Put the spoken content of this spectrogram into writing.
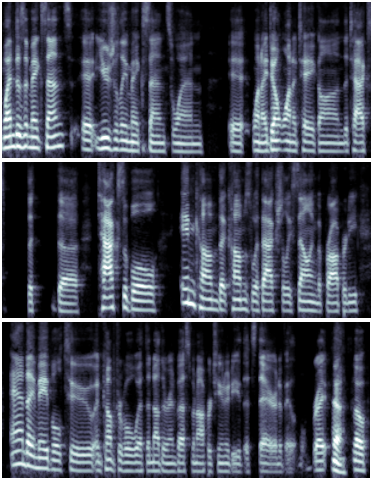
when does it make sense? It usually makes sense when it when I don't want to take on the tax the the taxable income that comes with actually selling the property and I'm able to and comfortable with another investment opportunity that's there and available, right? Yeah. So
